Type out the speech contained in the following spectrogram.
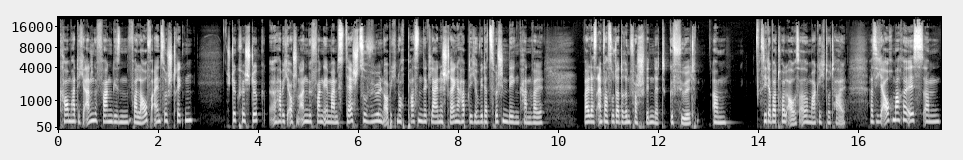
kaum hatte ich angefangen, diesen Verlauf einzustricken, Stück für Stück äh, habe ich auch schon angefangen, in meinem Stash zu wühlen, ob ich noch passende kleine Stränge habe, die ich irgendwie dazwischenlegen kann, weil, weil das einfach so da drin verschwindet, gefühlt. Ähm, sieht aber toll aus, also mag ich total. Was ich auch mache, ist, ähm,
